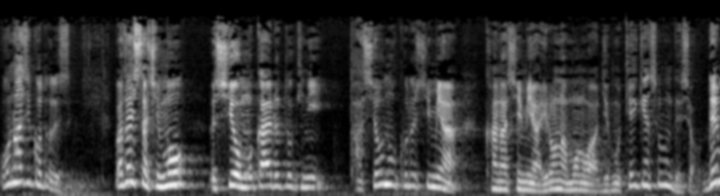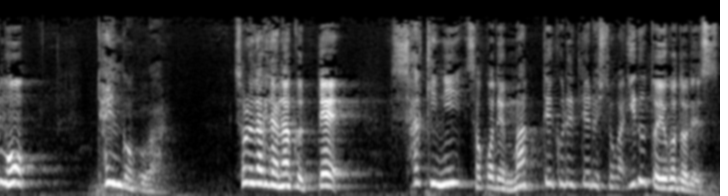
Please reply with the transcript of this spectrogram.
同じことです。私たちも死を迎える時に多少の苦しみや悲しみやいろんなものは自分経験するんでしょう。でも天国がある。それだけじゃなくって先にそこで待ってくれてる人がいるということです。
